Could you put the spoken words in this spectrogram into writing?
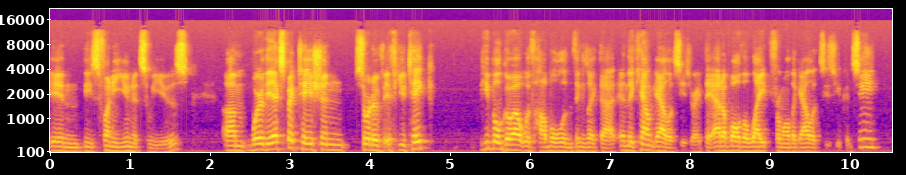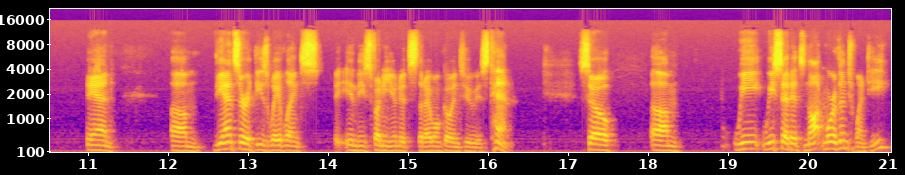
in these funny units we use. Um, where the expectation sort of if you take people go out with Hubble and things like that and they count galaxies, right? They add up all the light from all the galaxies you can see. And um, the answer at these wavelengths in these funny units that I won't go into is 10. So um, we we said it's not more than 20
